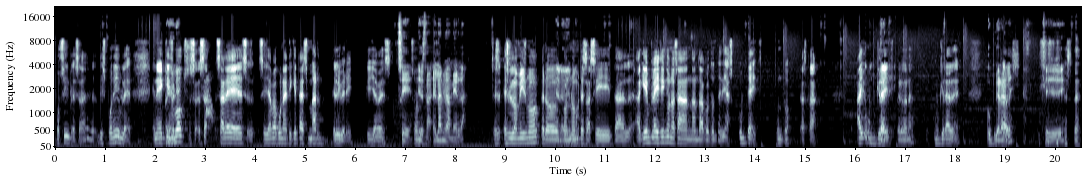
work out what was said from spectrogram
posible, ¿sabes? Disponible. En Disponible. Xbox sa- sa- sale, se se llama con una etiqueta Smart Delivery, que ya ves. Sí, Son- ya está, es la misma mierda. Es, es lo mismo, pero Es lo con mismo. nombres así y tal. Aquí en Play 5 nos han dado con tonterías. Update. Punto. Ya está. Hay upgrade, Upgrade. perdona. Upgrade. Upgrade. ¿Sabes? Sí.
